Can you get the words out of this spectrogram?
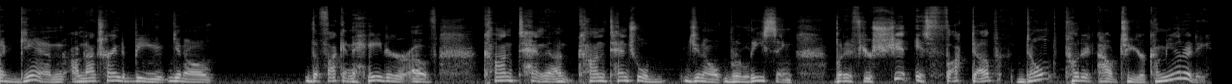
Again, I'm not trying to be, you know, the fucking hater of content, uh, contentual, you know, releasing. But if your shit is fucked up, don't put it out to your community.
